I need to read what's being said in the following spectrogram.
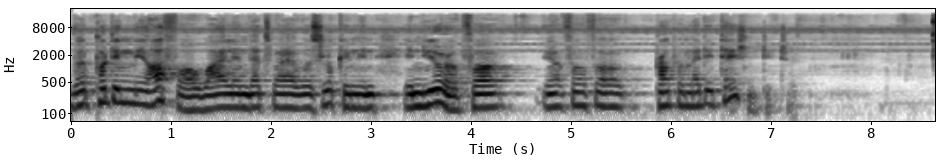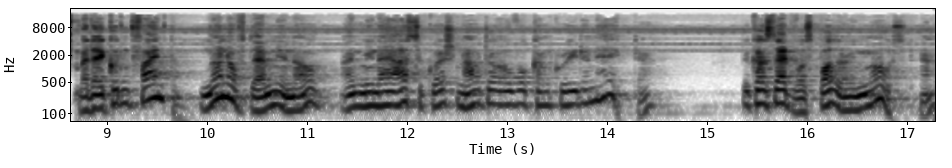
were putting me off for a while, and that's why I was looking in, in Europe for, you know, for, for proper meditation teachers. But I couldn't find them. None of them, you know. I mean, I asked the question how to overcome greed and hate. Yeah? Because that was bothering most. Yeah?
